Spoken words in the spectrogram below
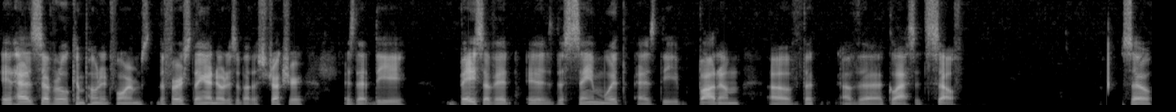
it has several component forms. The first thing I notice about the structure is that the base of it is the same width as the bottom of the of the glass itself. So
